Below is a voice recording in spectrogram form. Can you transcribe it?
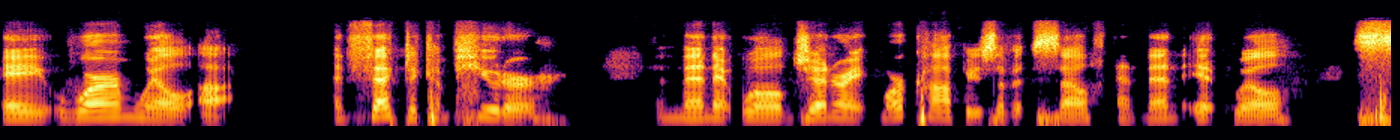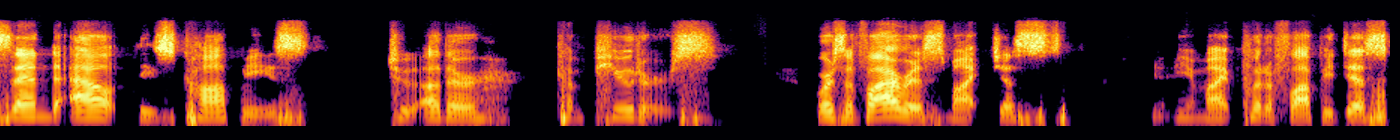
a worm will uh, infect a computer and then it will generate more copies of itself and then it will send out these copies to other computers. Whereas a virus might just, you might put a floppy disk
